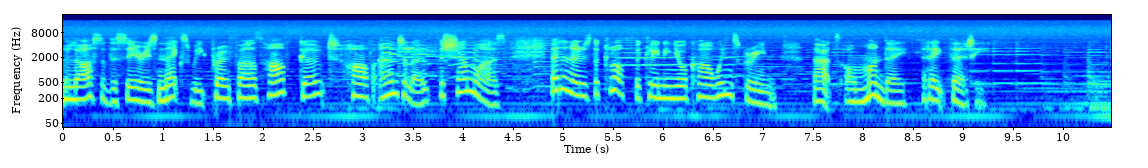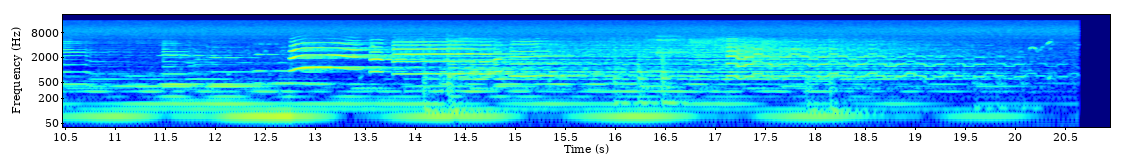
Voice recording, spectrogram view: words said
The last of the series next week profiles half goat, half antelope, the chamois, better known as the cloth for cleaning your car windscreen. That's on Monday at 8.30.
